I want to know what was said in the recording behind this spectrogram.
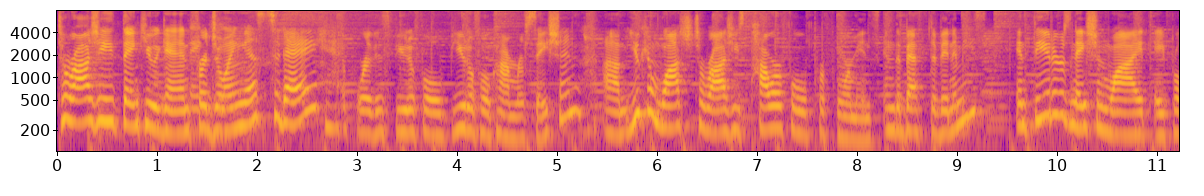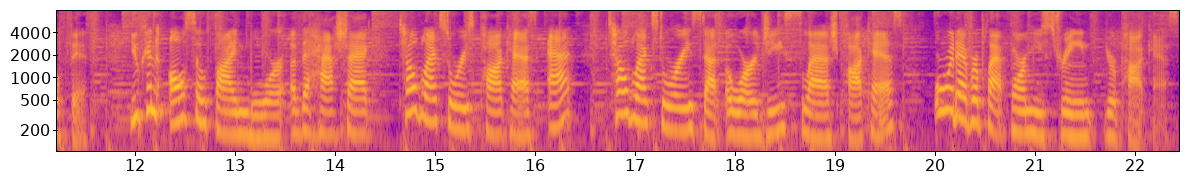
Taraji, thank you again for joining us today for this beautiful, beautiful conversation. Um, you can watch Taraji's powerful performance in The Best of Enemies in theaters nationwide April 5th. You can also find more of the hashtag Tell Black Stories podcast at tellblackstories.org slash podcast or whatever platform you stream your podcast.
